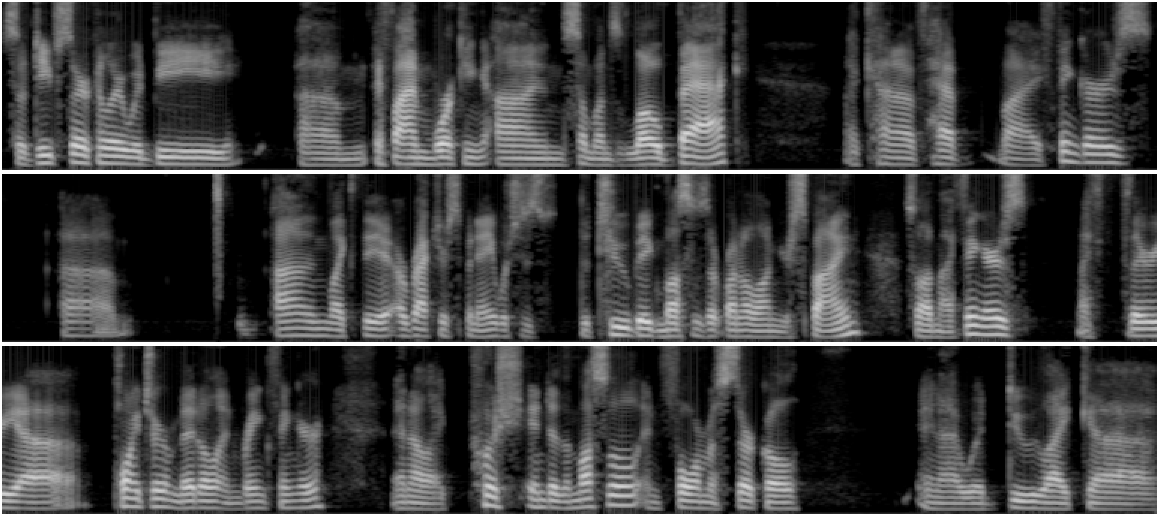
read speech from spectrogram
So deep circular would be um, if I'm working on someone's low back, I kind of have my fingers um, on like the erector spinae, which is the two big muscles that run along your spine. So I have my fingers, my three uh, pointer, middle, and ring finger, and I like push into the muscle and form a circle. And I would do like uh,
